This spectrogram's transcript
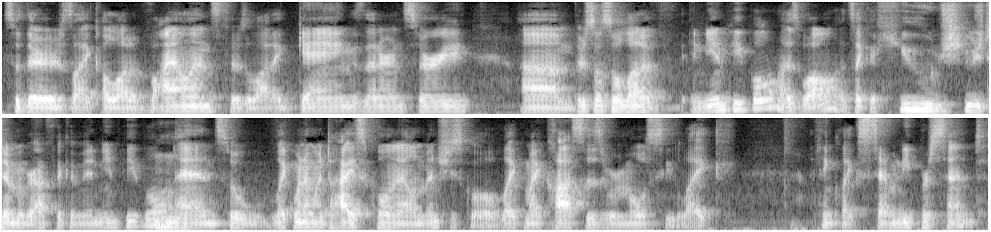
so there's like a lot of violence. There's a lot of gangs that are in Surrey. Um, there's also a lot of Indian people as well. It's like a huge, huge demographic of Indian people. Mhm. And so, like when I went to high school and elementary school, like my classes were mostly like, I think like seventy percent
